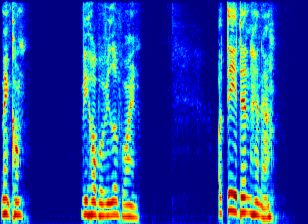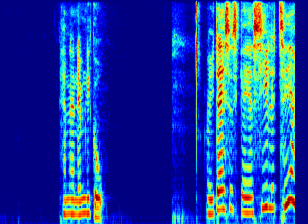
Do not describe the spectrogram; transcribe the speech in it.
Men kom, vi hopper videre på vejen. Og det er den, han er. Han er nemlig god. Og i dag så skal jeg sige lidt til jer.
